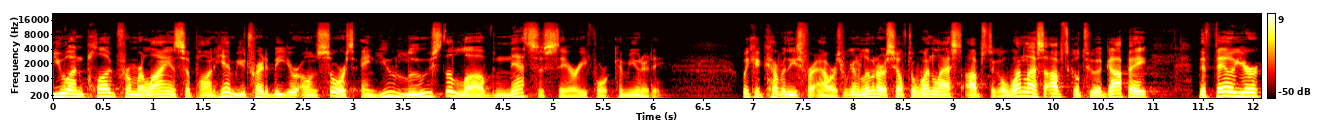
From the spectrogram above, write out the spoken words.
You unplug from reliance upon Him, you try to be your own source, and you lose the love necessary for community. We could cover these for hours. We're going to limit ourselves to one last obstacle. One last obstacle to agape the failure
